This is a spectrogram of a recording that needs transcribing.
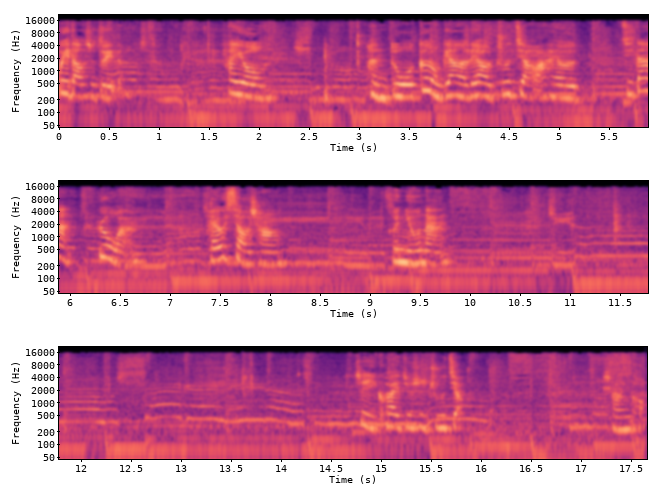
味道是对的，它有很多各种各样的料，猪脚啊，还有鸡蛋、肉丸，还有小肠和牛腩。这一块就是猪脚，尝一口。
